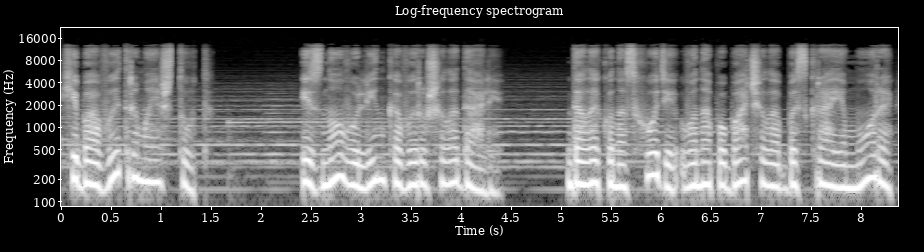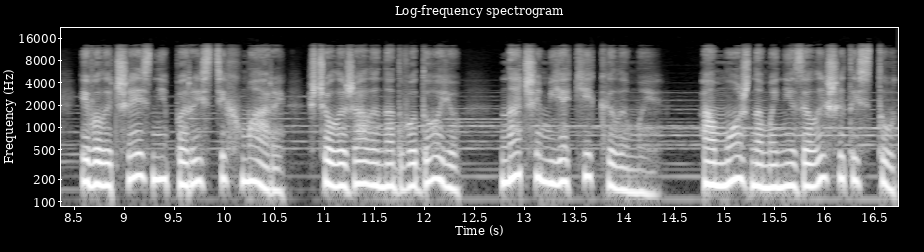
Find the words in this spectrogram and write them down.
хіба витримаєш тут? І знову Лінка вирушила далі. Далеко на сході вона побачила безкрає море і величезні перисті хмари, що лежали над водою, наче м'які килими. А можна мені залишитись тут?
